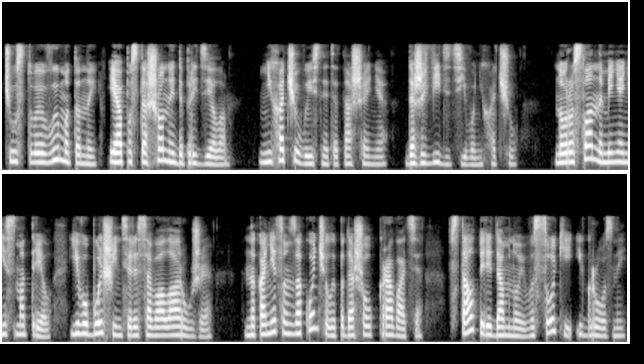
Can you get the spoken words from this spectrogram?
чувствуя вымотанной и опустошенной до предела. Не хочу выяснять отношения, даже видеть его не хочу. Но Руслан на меня не смотрел, его больше интересовало оружие. Наконец он закончил и подошел к кровати. Встал передо мной, высокий и грозный.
